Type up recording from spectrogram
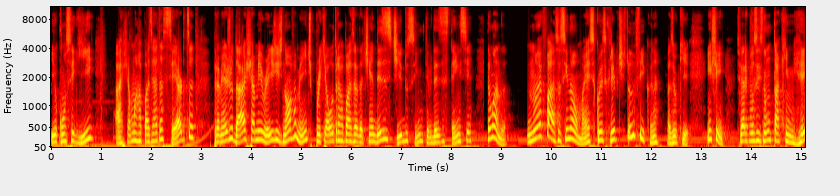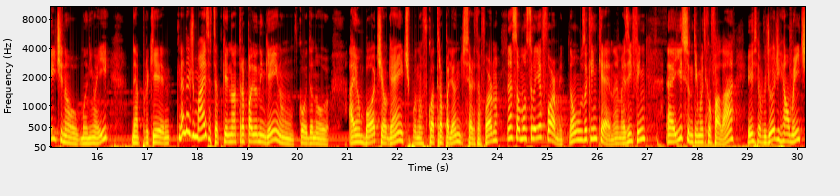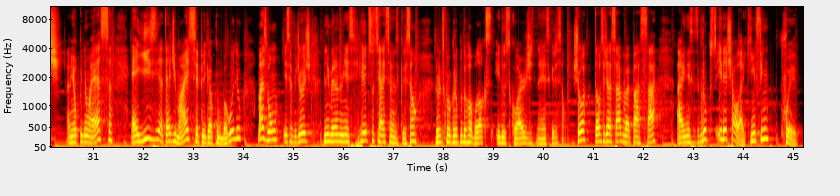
E eu consegui achar uma rapaziada certa para me ajudar a achar Mirage novamente. Porque a outra rapaziada tinha desistido, sim. Teve desistência. Então, mano, não é fácil assim não, mas com script tudo fica, né? Fazer o quê? Enfim, espero que vocês não taquem hate no maninho aí, né? Porque nada demais, até porque ele não atrapalhou ninguém, não ficou dando Iron Bot em alguém, tipo, não ficou atrapalhando de certa forma. Né? Só mostrou aí a forma, então usa quem quer, né? Mas enfim, é isso, não tem muito o que eu falar. Esse é o vídeo de hoje, realmente, a minha opinião é essa. É easy até demais você pegar com o bagulho. Mas bom, esse é o vídeo de hoje. Lembrando, minhas redes sociais estão na descrição, junto com o grupo do Roblox e do Discord na descrição. Fechou? Então você já sabe, vai passar aí nesses grupos e deixar o like. Enfim, fui.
